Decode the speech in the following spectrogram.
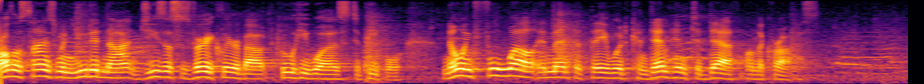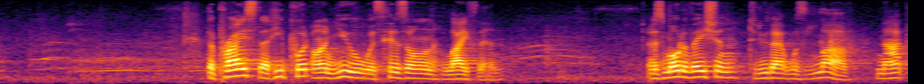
For all those times when you did not, Jesus was very clear about who he was to people, knowing full well it meant that they would condemn him to death on the cross. The price that he put on you was his own life then. And his motivation to do that was love, not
